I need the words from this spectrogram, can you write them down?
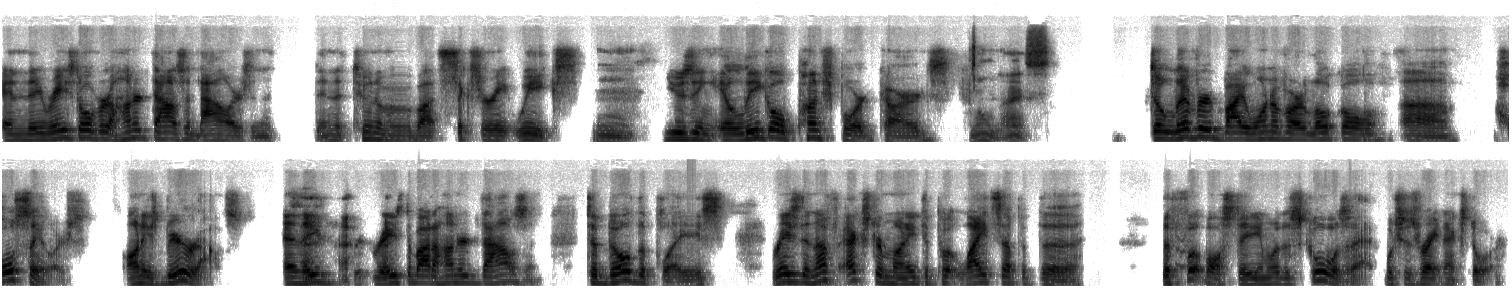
and they raised over a hundred thousand dollars in the in the tune of about six or eight weeks mm. using illegal punch board cards oh nice. delivered by one of our local uh, wholesalers on his beer routes. And they raised about a hundred thousand to build the place raised enough extra money to put lights up at the the football stadium where the school was at which is right next door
